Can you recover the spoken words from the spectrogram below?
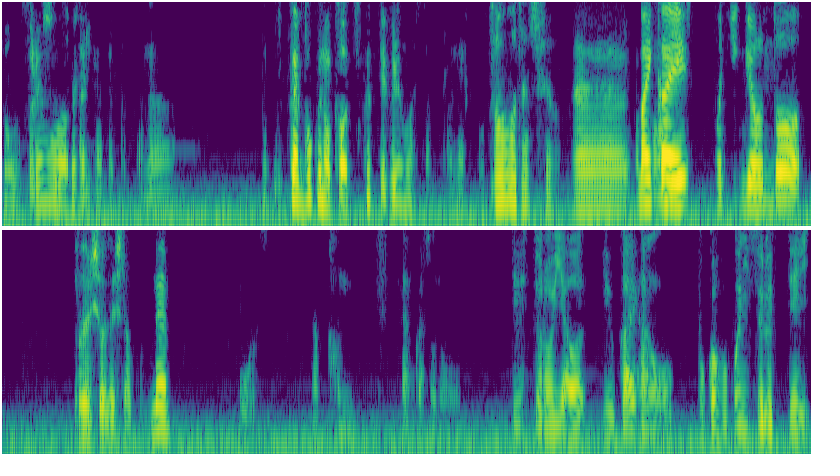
そう、それもありがたかったな。一回僕の顔作ってくれましたからね。そうですよね。毎回、お人形と文章でしたもんね。そうですなんか、なんかその、デストロイヤー誘拐犯をボコボコにするって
